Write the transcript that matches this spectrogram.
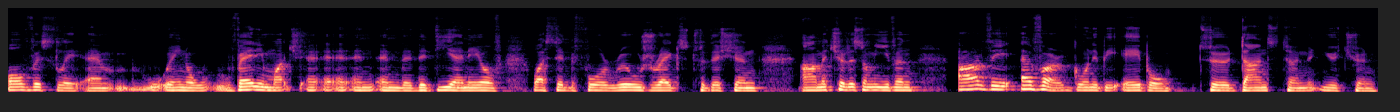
obviously, um, you know, very much in, in the, the DNA of what I said before rules, regs, tradition, amateurism, even. Are they ever going to be able to dance to a new tune?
